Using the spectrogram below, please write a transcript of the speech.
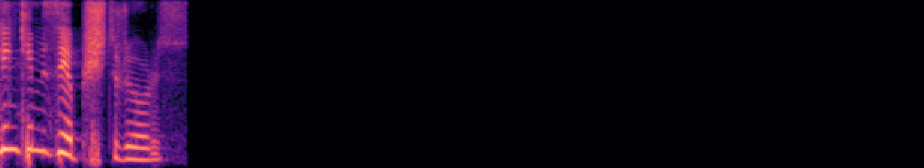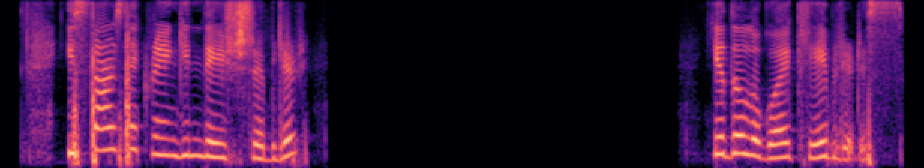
Linkimizi yapıştırıyoruz. İstersek rengini değiştirebilir ya da logo ekleyebiliriz.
